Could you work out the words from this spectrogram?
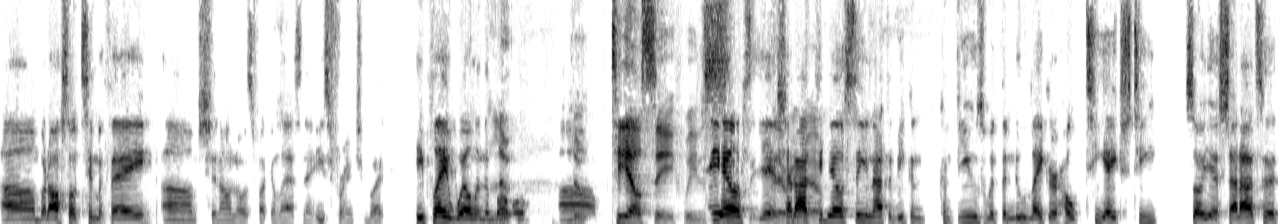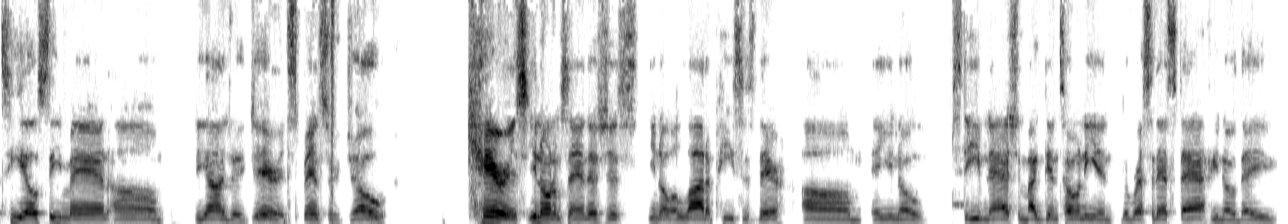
Um, but also Timothy. Um, shit, I don't know his fucking last name. He's French, but he played well in the Luke, bubble. Um, TLC. We just, TLC. Yeah, shout out go. TLC. Not to be con- confused with the new Laker Hope THT. So yeah, shout out to TLC man. Um, DeAndre, Jarrett, Spencer, Joe, Caris. You know what I'm saying? There's just you know a lot of pieces there. Um, and you know Steve Nash and Mike D'Antoni and the rest of that staff. You know they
